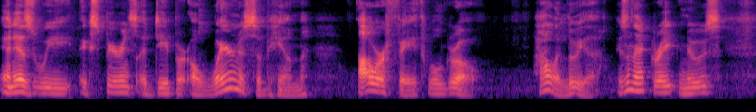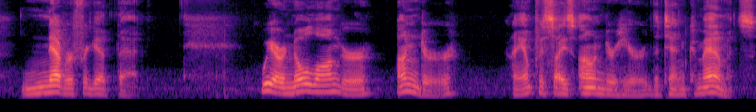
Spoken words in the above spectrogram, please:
And as we experience a deeper awareness of him, our faith will grow. Hallelujah. Isn't that great news? Never forget that. We are no longer under, I emphasize under here, the Ten Commandments.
